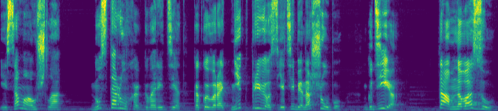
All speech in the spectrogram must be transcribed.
и сама ушла. «Ну, старуха», — говорит дед, — «какой воротник привез я тебе на шубу?» «Где?» «Там, на вазу.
